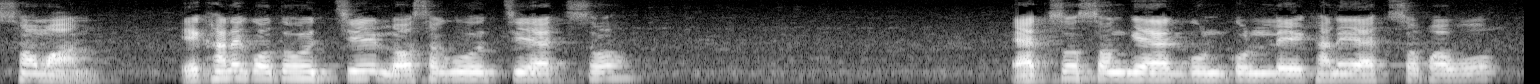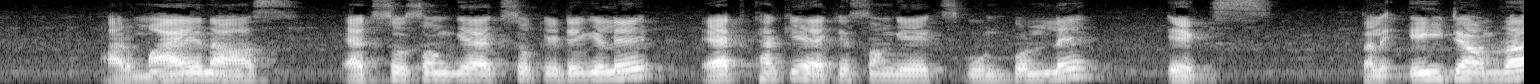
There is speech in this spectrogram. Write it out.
সমান, এখানে কত হচ্ছে? লসাগু হচ্ছে একশো। একশোর সঙ্গে এক গুণ করলে এখানে একশো পাবো। আর মাইনাস একশোর সঙ্গে একশো কেটে গেলে এক থাকে, একের সঙ্গে এক্স গুণ করলে এক্স। তাহলে এইটা আমরা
